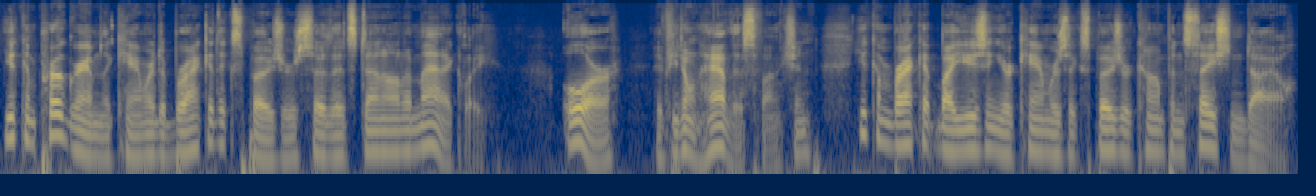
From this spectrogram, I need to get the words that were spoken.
you can program the camera to bracket exposures so that it's done automatically. Or, if you don't have this function, you can bracket by using your camera's exposure compensation dial.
